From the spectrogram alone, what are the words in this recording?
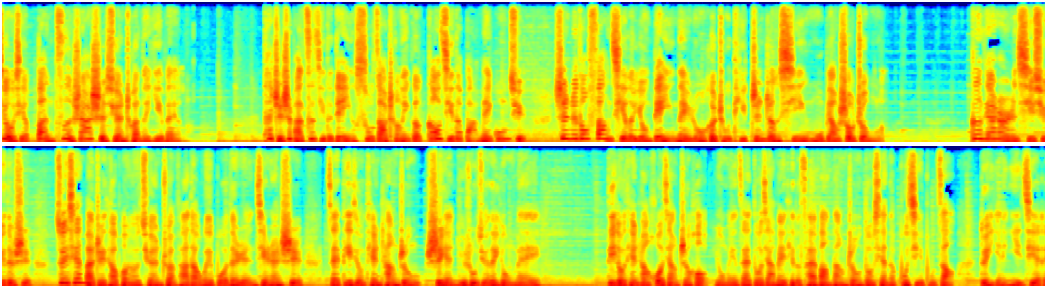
就有些半自杀式宣传的意味了。他只是把自己的电影塑造成了一个高级的把妹工具，甚至都放弃了用电影内容和主题真正吸引目标受众了。更加让人唏嘘的是，最先把这条朋友圈转发到微博的人，竟然是在《地久天长》中饰演女主角的咏梅。《地久天长》获奖之后，咏梅在多家媒体的采访当中都显得不急不躁，对演艺界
